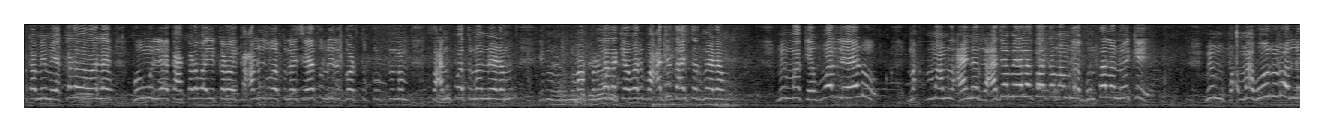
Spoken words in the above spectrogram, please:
ఇంకా మేము ఎక్కడ పోవాలి? భూములు లేక అక్కడ పోయి ఇక్కడ పోయి కాళ్ళు పోతున్నాయి చేతులు ఇరగొట్టుకుంటున్నాం చనిపోతున్నాం మేడం. మా పిల్లలకి ఎవరు బాధ్యత అవుతారు మేడం? మేము మాకు ఎవ్వరు లేడు ఆయన రాజమేళ కోక మమ్మల్ని గుంతల నూకి మేము మా ఊరు వాళ్ళు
